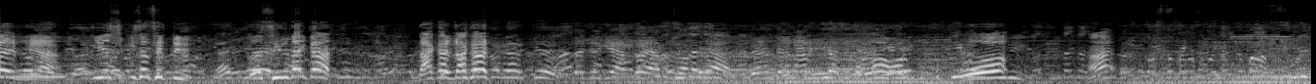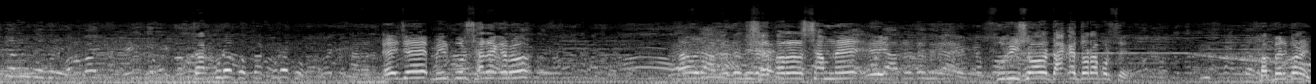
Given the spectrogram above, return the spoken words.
এই মিয়া কি কিসের চিন্তাই কার? ডাকাত ডাকাত। ও হ্যাঁ? এই যে মিরপুর সাড়ে এগারো। সেতারের সামনে এই ছুরি সহ ডাকাত ধরা পড়ছে। সব বের করেন।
